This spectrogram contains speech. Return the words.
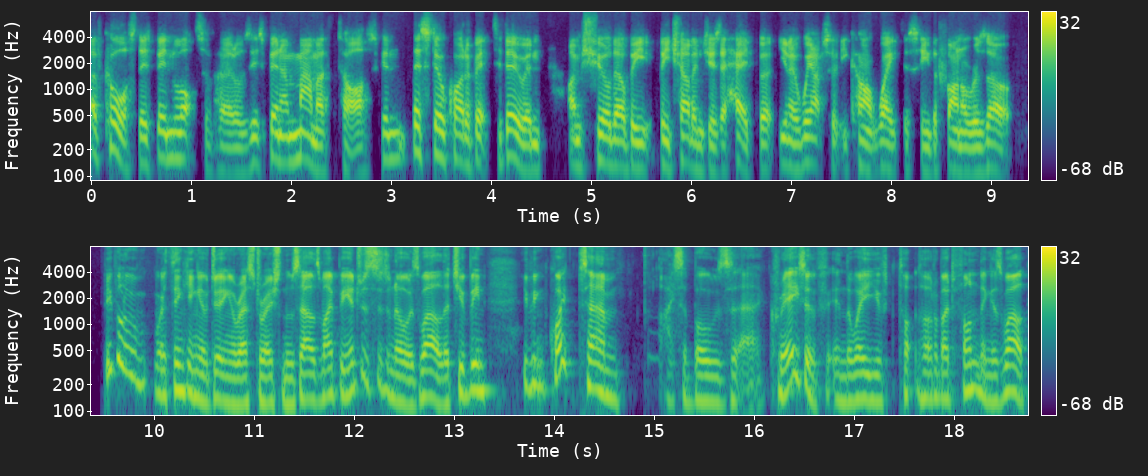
of course, there's been lots of hurdles. It's been a mammoth task, and there's still quite a bit to do. And I'm sure there'll be be challenges ahead. But you know, we absolutely can't wait to see the final result. People who were thinking of doing a restoration themselves might be interested to know as well that you've been you've been quite. Um, I suppose, uh, creative in the way you've th- thought about funding as well.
